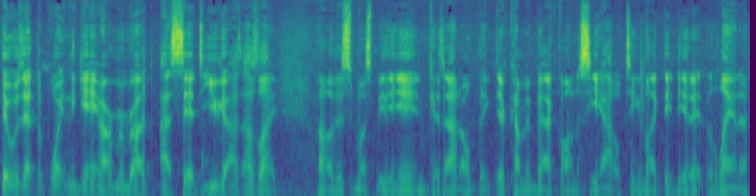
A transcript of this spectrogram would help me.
it was at the point in the game. I remember I, I said to you guys, I was like, oh, this must be the end because I don't think they're coming back on a Seattle team like they did at Atlanta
